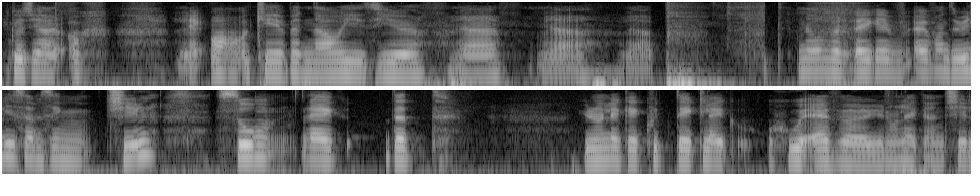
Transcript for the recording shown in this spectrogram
because yeah oh, like oh okay but now he's here. Yeah yeah yeah no but like I, I want really something chill. So like that you know like i could take like whoever you know like until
